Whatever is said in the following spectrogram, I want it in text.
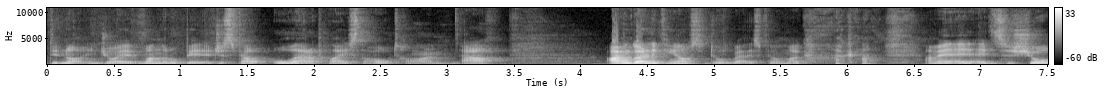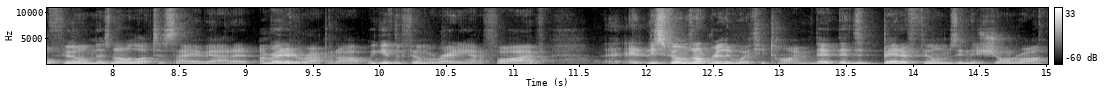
Did not enjoy it one little bit. It just felt all out of place the whole time. Uh, I haven't got anything else to talk about this film. I, I mean, it's a short film. There's not a lot to say about it. I'm ready to wrap it up. We give the film a rating out of five. This film's not really worth your time. There's better films in this genre,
